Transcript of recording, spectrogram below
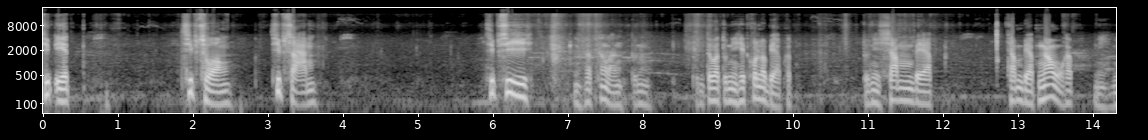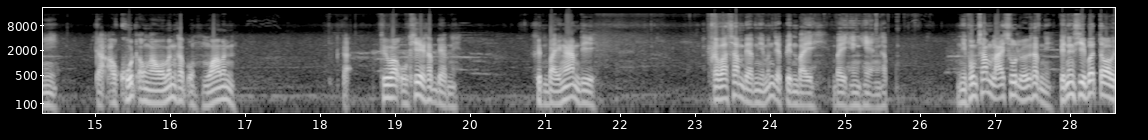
สิบเอ็ดสิบสองสิบสามสิบสี่นี่ครับข้างหลังตัวนึงเป็นแต่ว่าตัวนี้เฮ็ดคนละแบบครับ ตัวนี้ช้ำแบบ ชำแบบเงาครับ นี่นี่ก็เอาคุดเอาเงามันครับเอาหัวมันก็ถือว่าโอเคครับแบบนี้ ขึ้นใบงามดี แต่ว่าซ้ำแบบนี้มันจะเป็นใบใบแห้งๆครับ นี่ผมซ้ำหลายชุดเลยครับนี่เป็นทั้งชีเบิดแตัวาไป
